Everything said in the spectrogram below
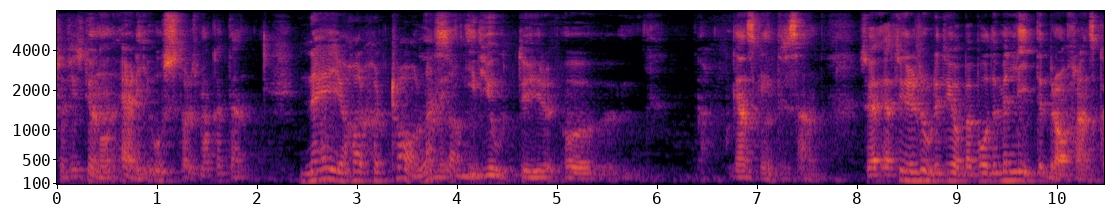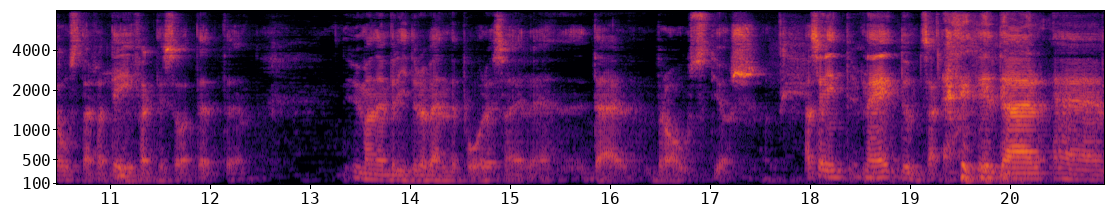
Sen finns det ju någon älgost, har du smakat den? Nej, jag har hört talas om... idiotdyr och ja, ganska intressant. Så jag, jag tycker det är roligt att jobba både med lite bra franska ostar för att det är faktiskt så att ett, eh, hur man än vrider och vänder på det så är det där bra ost görs. Alltså inte, nej dumt sagt. Det är där eh,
